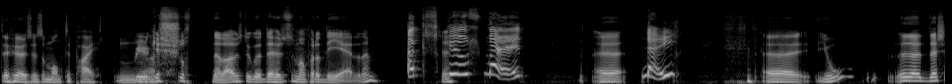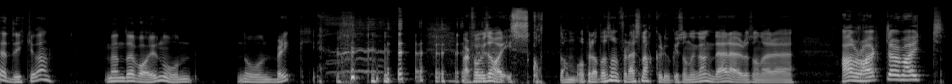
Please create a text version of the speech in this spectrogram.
Det høres ut som Monty Python. Blir du ikke slått ned da? Hvis du går, det høres ut som man parodierer dem. Excuse me! Eh, Nei. eh, jo, det, det skjedde ikke, da. Men det var jo noen, noen blikk. I hvert fall hvis han var i Skottland og prata sånn, for der snakker du jo ikke sånn engang. Der er det sånn derre All right, mate.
